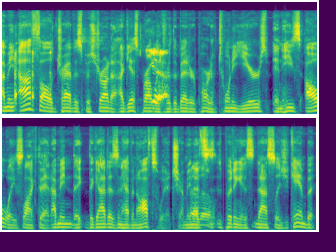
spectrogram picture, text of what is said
I mean, I followed Travis Pastrana, I guess probably Yeah. for the better part of 20 years, and he's always like that. I mean, the, the guy doesn't have an off switch. I mean, I that's putting it as nicely as you can. But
